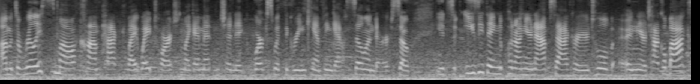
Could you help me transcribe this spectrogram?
Um, it's a really small, compact, lightweight torch, and like I mentioned, it works with the green camping gas cylinder. So it's an easy thing to put on your knapsack or your tool in your tackle box,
